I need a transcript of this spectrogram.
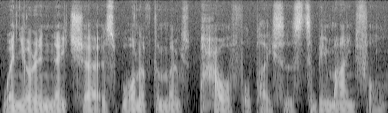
when you're in nature is one of the most powerful places to be mindful.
